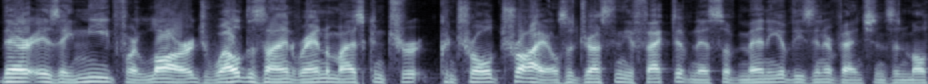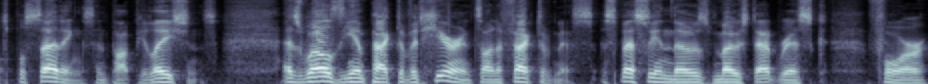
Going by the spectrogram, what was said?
There is a need for large, well designed, randomized contr- controlled trials addressing the effectiveness of many of these interventions in multiple settings and populations, as well as the impact of adherence on effectiveness, especially in those most at risk for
